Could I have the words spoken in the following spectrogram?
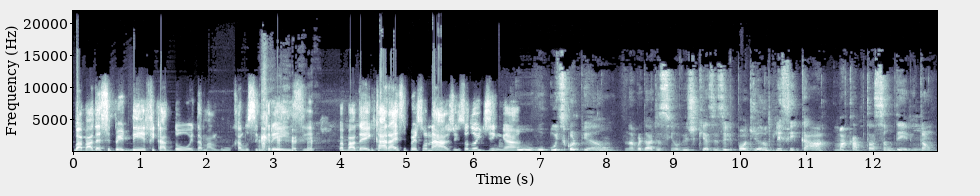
O babado é se perder, ficar doida, maluca, Lucy Crazy. o babado é encarar esse personagem. Sou doidinha. O, o, o escorpião, na verdade, assim, eu vejo que às vezes ele pode amplificar uma captação dele. Então,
